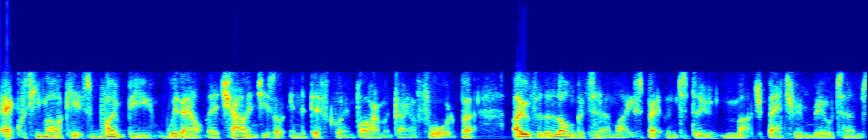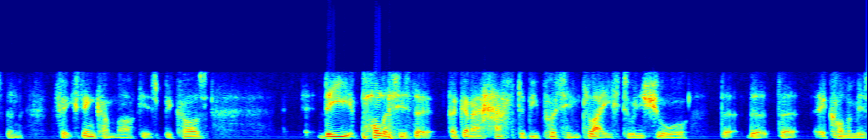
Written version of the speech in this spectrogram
equity markets won't be without their challenges in the difficult environment going forward. But over the longer term, I expect them to do much better in real terms than fixed income markets because the policies that are going to have to be put in place to ensure that, that, that economies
